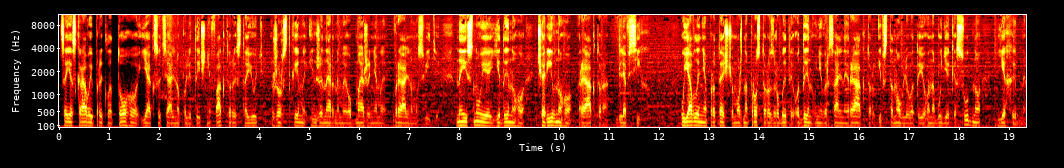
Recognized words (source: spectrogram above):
Це яскравий приклад того, як соціально-політичні фактори стають жорсткими інженерними обмеженнями в реальному світі. Не існує єдиного чарівного реактора для всіх. Уявлення про те, що можна просто розробити один універсальний реактор і встановлювати його на будь-яке судно, є хибним.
